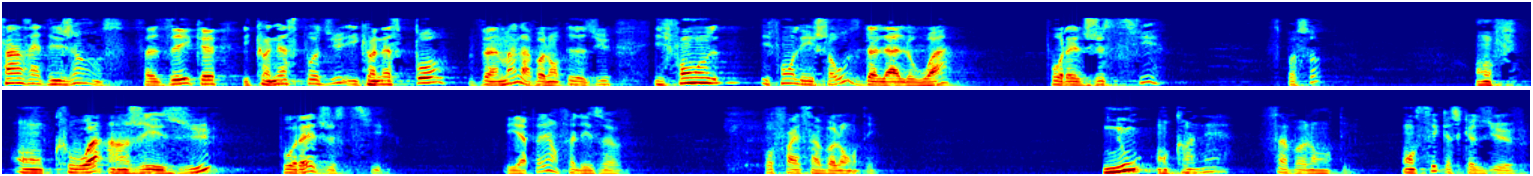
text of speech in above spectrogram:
Sans intelligence, ça veut dire qu'ils ne connaissent pas Dieu, ils ne connaissent pas vraiment la volonté de Dieu. Ils font, ils font les choses de la loi pour être justifiés. C'est pas ça. On, on croit en Jésus pour être justifié. Et après, on fait les œuvres pour faire sa volonté. Nous, on connaît sa volonté. On sait qu'est-ce que Dieu veut.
